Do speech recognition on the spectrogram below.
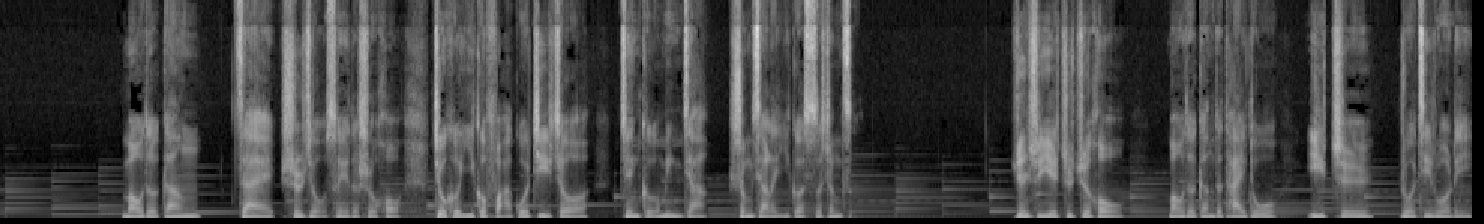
——毛德刚。在十九岁的时候，就和一个法国记者兼革命家生下了一个私生子。认识叶芝之后，毛德刚的态度一直若即若离，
